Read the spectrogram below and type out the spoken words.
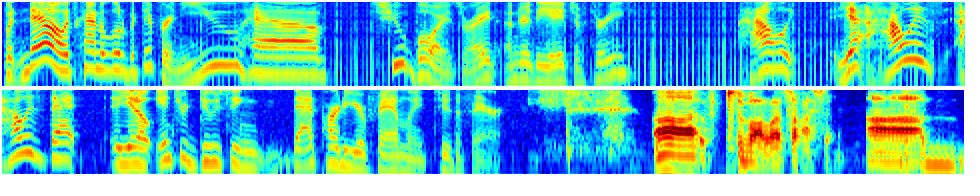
but now it's kind of a little bit different. You have two boys, right, under the age of three. How, yeah, how is how is that? You know, introducing that part of your family to the fair. Uh, first of all, that's awesome. Um,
